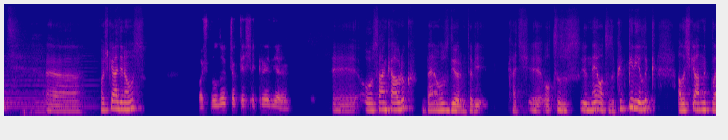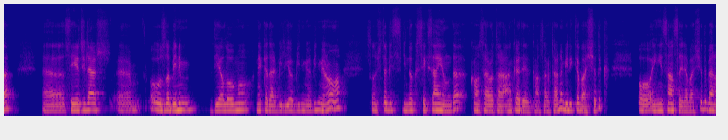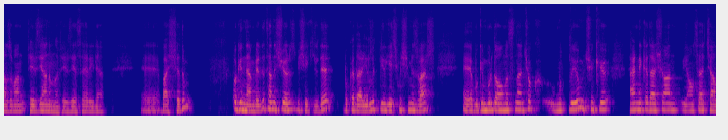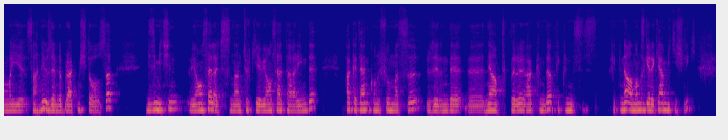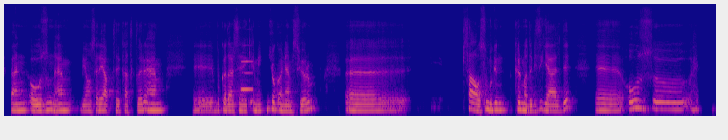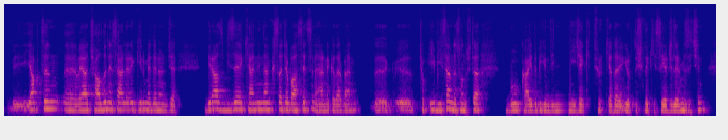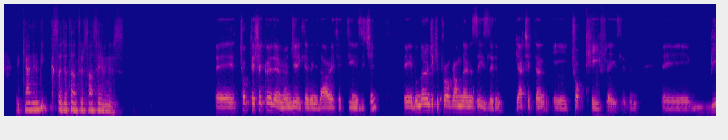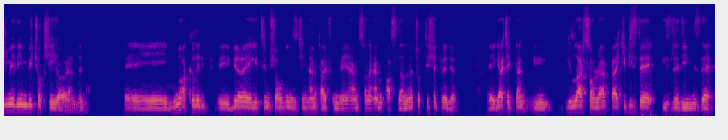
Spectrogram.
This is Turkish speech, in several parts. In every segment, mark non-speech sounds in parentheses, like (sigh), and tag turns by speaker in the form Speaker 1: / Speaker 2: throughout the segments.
Speaker 1: Evet. Ee, hoş geldin Oğuz.
Speaker 2: Hoş bulduk. Çok teşekkür ediyorum.
Speaker 1: Ee, Oğuzhan Kavruk. Ben Oğuz diyorum tabii kaç e, 30 ne 30'u 41 yıllık alışkanlıkla e, seyirciler e, Oğuz'la benim diyaloğumu ne kadar biliyor bilmiyor bilmiyorum ama sonuçta biz 1980 yılında konservatuar Ankara Devlet Konservatuarı'na birlikte başladık. O Engin Sansa ile başladı. Ben o zaman Fevziye Hanım'la, Fevziye Sarı ile e, başladım. O günden beri de tanışıyoruz bir şekilde. Bu kadar yıllık bir geçmişimiz var. E, bugün burada olmasından çok mutluyum. Çünkü her ne kadar şu an viyonsel çalmayı sahne üzerinde bırakmış da olsa bizim için viyonsel açısından Türkiye viyonsel tarihinde hakikaten konuşulması, üzerinde e, ne yaptıkları hakkında fikrimiz, fikrini almamız gereken bir kişilik. Ben Oğuz'un hem Beyoncé'ye yaptığı katkıları hem e, bu kadar senelik emeğini çok önemsiyorum. Ee, sağ olsun bugün kırmadı bizi geldi. Ee, Oğuz e, yaptığın e, veya çaldığın eserlere girmeden önce biraz bize kendinden kısaca bahsetsin. Her ne kadar ben e, çok iyi bilsem de sonuçta bu kaydı bir gün dinleyecek Türk ya da yurt dışındaki seyircilerimiz için kendini bir kısaca tanıtırsan seviniriz.
Speaker 2: Ee, çok teşekkür ederim öncelikle beni davet ettiğiniz için. Ee, bundan önceki programlarınızı izledim. Gerçekten e, çok keyifle izledim. Ee, bilmediğim birçok şeyi öğrendim. Ee, bunu akıl edip e, bir araya getirmiş olduğunuz için hem Tayfun Bey'e hem sana hem Aslı Hanım'a çok teşekkür ediyorum. Ee, gerçekten e, yıllar sonra belki biz de izlediğimizde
